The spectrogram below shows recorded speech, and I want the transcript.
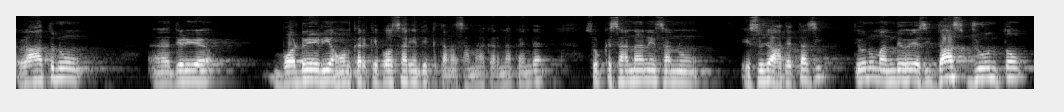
ਰਾਤ ਨੂੰ ਜਿਹੜੇ ਬਾਰਡਰ ਏਰੀਆ ਹੋਣ ਕਰਕੇ ਬਹੁਤ ਸਾਰੀਆਂ ਦਿੱਕਤਾਂ ਦਾ ਸਾਹਮਣਾ ਕਰਨਾ ਪੈਂਦਾ ਸੋ ਕਿਸਾਨਾਂ ਨੇ ਸਾਨੂੰ ਇਹ ਸੁਝਾਅ ਦਿੱਤਾ ਸੀ ਤੇ ਉਹਨੂੰ ਮੰਨਦੇ ਹੋਏ ਅਸੀਂ 10 ਜੂਨ ਤੋਂ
